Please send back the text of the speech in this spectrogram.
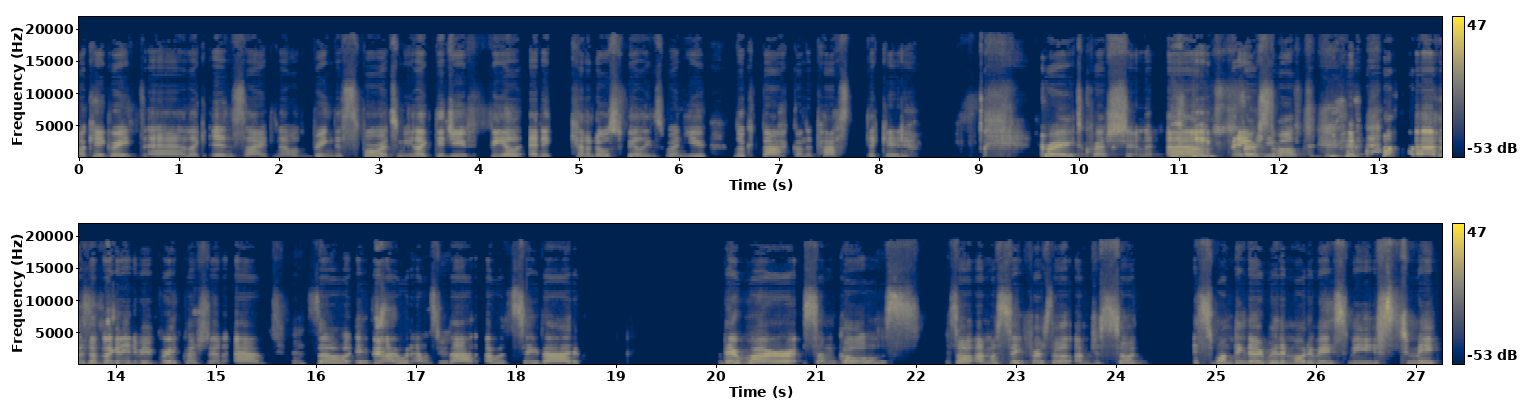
okay, great, uh, like insight, and I will bring this forward to me? Like, did you feel any kind of those feelings when you looked back on the past decade? Great question. Um, first you. of all, uh, this sounds like an interview. Great question. Um, so, if I would answer that, I would say that there were some goals. So, I must say, first of all, I'm just so. It's one thing that really motivates me is to make.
